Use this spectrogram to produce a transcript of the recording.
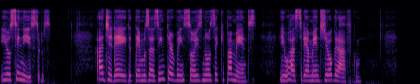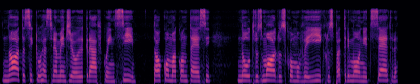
e os sinistros. À direita, temos as intervenções nos equipamentos e o rastreamento geográfico. Nota-se que o rastreamento geográfico em si, tal como acontece noutros módulos como veículos, patrimônio, etc.,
